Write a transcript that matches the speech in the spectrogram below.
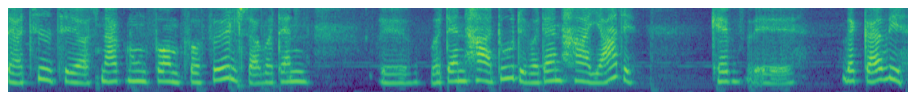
der er tid til at snakke nogen form for følelser. Hvordan, øh, hvordan har du det? Hvordan har jeg det? Kan, øh, hvad gør vi?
